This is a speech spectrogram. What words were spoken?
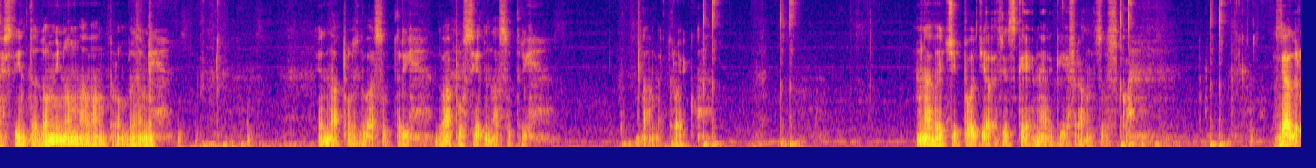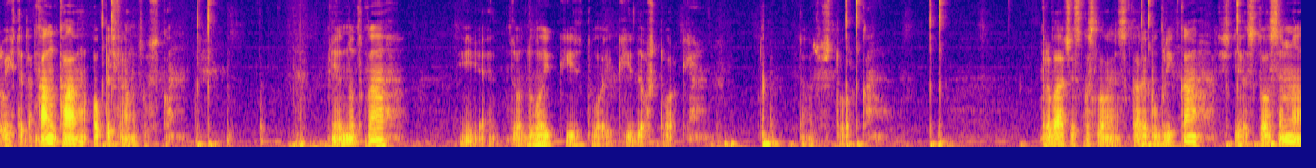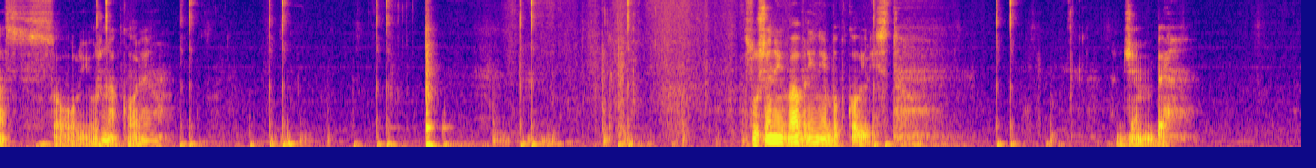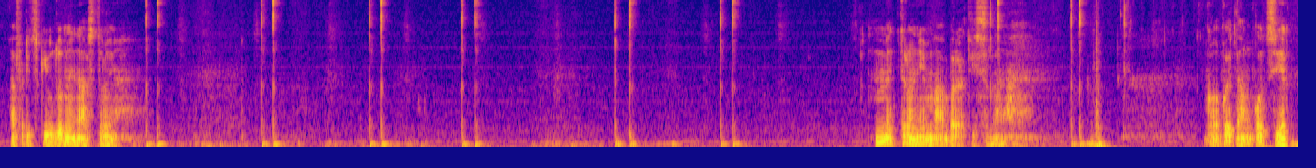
aj s týmto dominom mám problémy. 1 plus 2 sú 3, 2 plus 1 sú 3. Dáme trojku najväčší podiel elektrickej energie Francúzsko. Z jadrových teda Kanka, opäť Francúzsko. Jednotka ide do dvojky, z dvojky do štvorky. Takže štvorka. Prvá Československá republika 1918, Soul, Južná Korea. Sušený vavrín je bobkový list. Džembe. Africký údobný nástroj. Metro nemá Bratislava. Koľko je tam kociek?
